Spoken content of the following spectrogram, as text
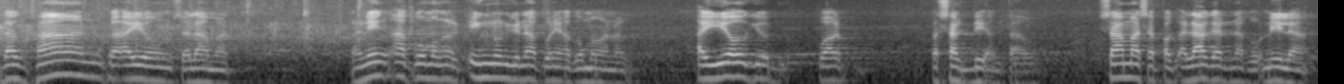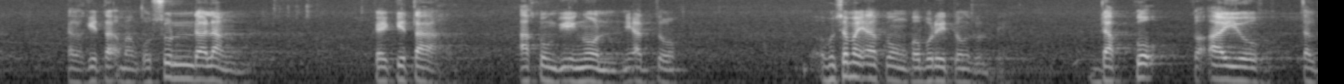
Daghan kaayong salamat. Kaning ako mga ingnon yun ako ni ako mga nag ayaw yun wa pasagdi ang tao. Sama sa pag-alagad na ko nila, nakakita man ko sunda lang kay kita akong giingon ni Adto. Unsa may akong paboritong sulti. Dako kaayo tag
